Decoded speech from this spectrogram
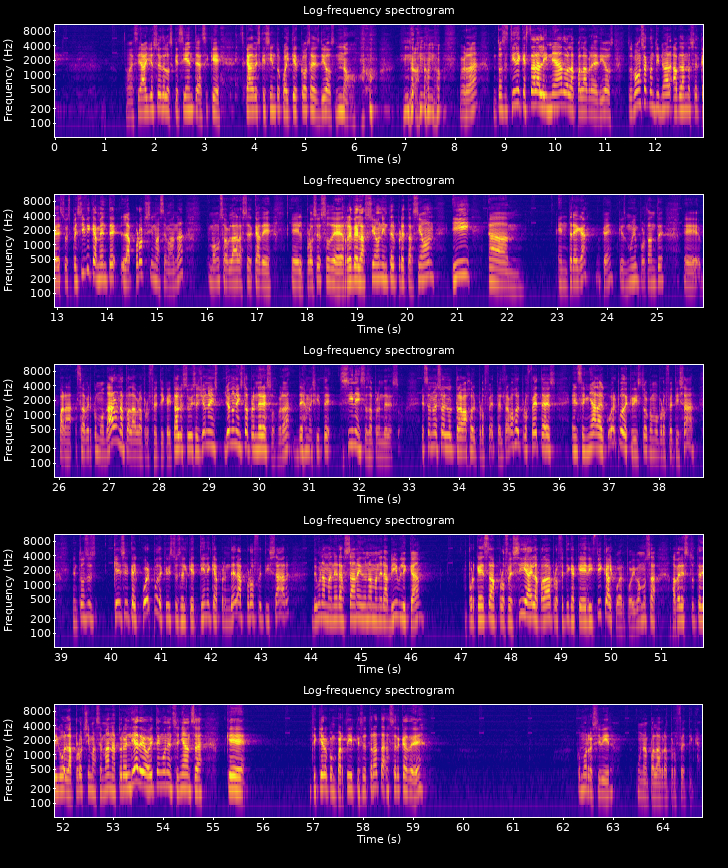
Como decía, ah, yo soy de los que siente, así que cada vez que siento cualquier cosa es Dios. No, no, no, no, ¿verdad? Entonces tiene que estar alineado a la palabra de Dios. Entonces vamos a continuar hablando acerca de esto. Específicamente la próxima semana vamos a hablar acerca de el proceso de revelación, interpretación y entrega, ¿okay? que es muy importante eh, para saber cómo dar una palabra profética. Y tal vez tú dices, yo no, yo no necesito aprender eso, ¿verdad? Déjame decirte, sí necesitas aprender eso. Eso no es solo el trabajo del profeta. El trabajo del profeta es enseñar al cuerpo de Cristo cómo profetizar. Entonces, quiere decir que el cuerpo de Cristo es el que tiene que aprender a profetizar de una manera sana y de una manera bíblica, porque es la profecía y la palabra profética que edifica al cuerpo. Y vamos a, a ver esto, te digo, la próxima semana. Pero el día de hoy tengo una enseñanza que te quiero compartir, que se trata acerca de cómo recibir una palabra profética.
